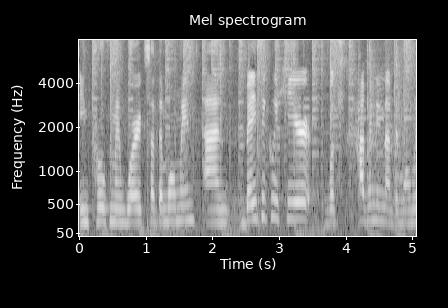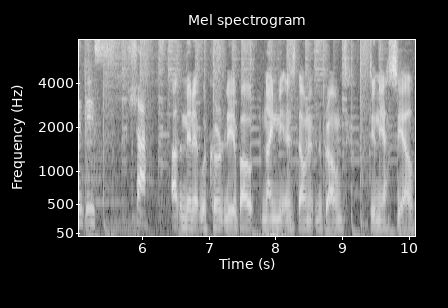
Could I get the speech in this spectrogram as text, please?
improvement works at the moment. And basically here, what's happening at the moment is shafts. At the minute, we're currently about nine metres down into the ground doing the SCL.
